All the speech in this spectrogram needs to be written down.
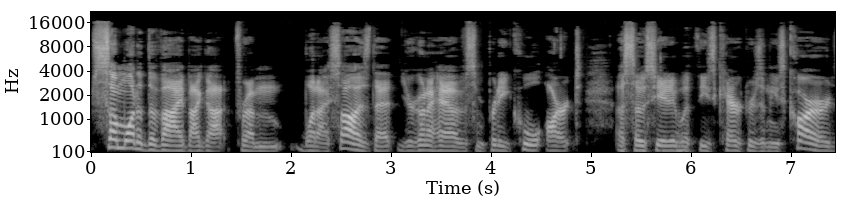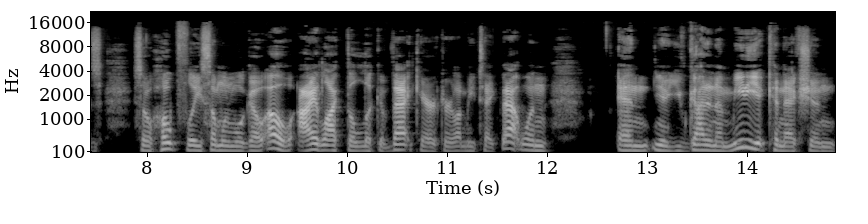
somewhat of the vibe i got from what i saw is that you're going to have some pretty cool art associated mm-hmm. with these characters and these cards so hopefully someone will go oh i like the look of that character let me take that one and you know you've got an immediate connection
